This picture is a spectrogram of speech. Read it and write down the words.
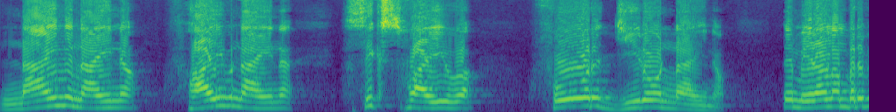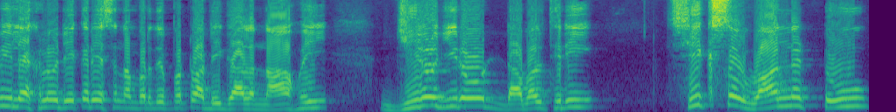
99 59 65 409 ਤੇ ਮੇਰਾ ਨੰਬਰ ਵੀ ਲਿਖ ਲਓ, ਜੇਕਰ ਇਸ ਨੰਬਰ ਦੇ ਉੱਪਰ ਤੁਹਾਡੀ ਗੱਲ ਨਾ ਹੋਈ 0033 612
